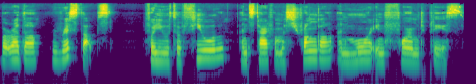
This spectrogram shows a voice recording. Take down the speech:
but rather rest stops for you to fuel and start from a stronger and more informed place.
